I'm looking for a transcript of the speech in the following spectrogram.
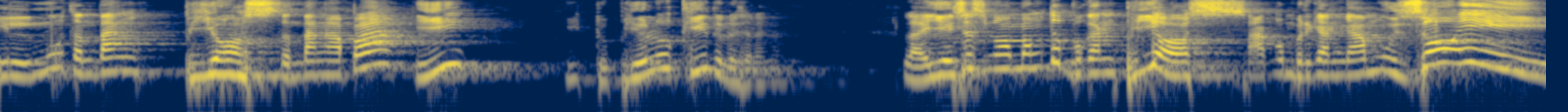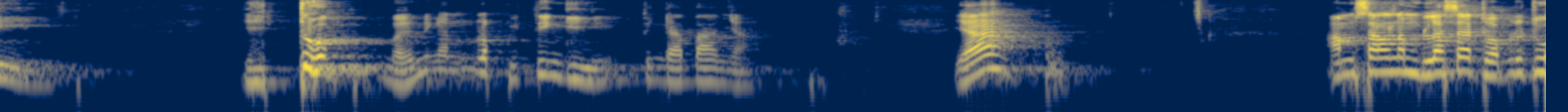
ilmu tentang bios, tentang apa? Hi, hidup biologi itu loh. Lah Yesus ngomong tuh bukan bios, aku memberikan kamu zoe. Hidup. Nah, ini kan lebih tinggi tingkatannya. Ya. Amsal 16 ayat 22.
